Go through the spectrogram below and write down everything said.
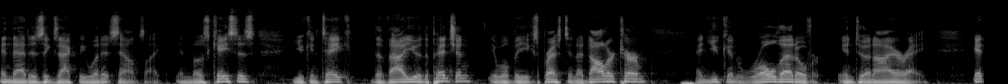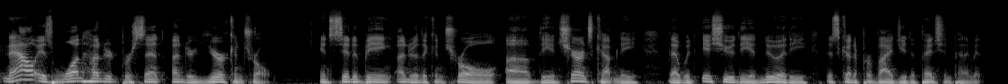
And that is exactly what it sounds like. In most cases, you can take the value of the pension, it will be expressed in a dollar term, and you can roll that over into an IRA. It now is 100% under your control instead of being under the control of the insurance company that would issue the annuity that's going to provide you the pension payment.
